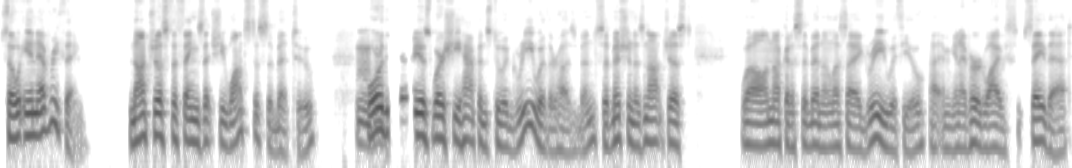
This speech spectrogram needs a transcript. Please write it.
So in everything, not just the things that she wants to submit to, mm-hmm. or the areas where she happens to agree with her husband. Submission is not just well, I'm not going to submit unless I agree with you. I mean, I've heard wives say that,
